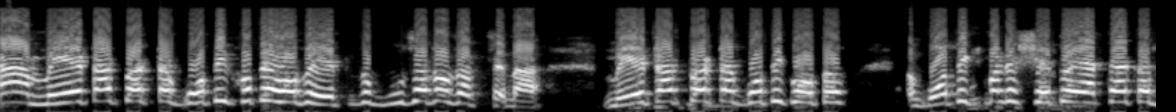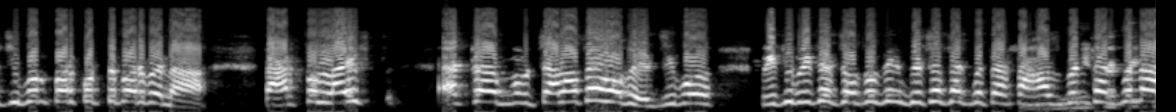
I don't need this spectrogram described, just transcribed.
না মেয়েটার তো একটা গতিক হতে হবে এটা তো বোঝানো যাচ্ছে না। মেয়েটার তো একটা গতিক হতো গতিক মানে সে তো একা একা জীবন পার করতে পারবে না। তার তো লাইফ একটা চালাতে হবে জীবন পৃথিবীতে যতদিন বেঁচে থাকবে তার একটা হাজবেন্ড থাকবে না।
